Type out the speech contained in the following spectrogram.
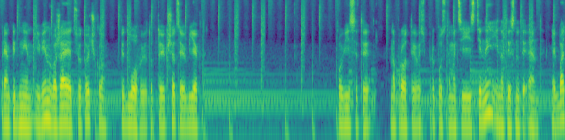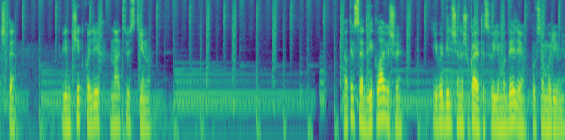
прямо під ним, і він вважає цю точку підлогою. Тобто, якщо цей об'єкт повісити напроти, ось, припустимо, цієї стіни і натиснути End, як бачите, він чітко ліг на цю стіну. От і все, дві клавіші, і ви більше не шукаєте свої моделі по всьому рівню.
